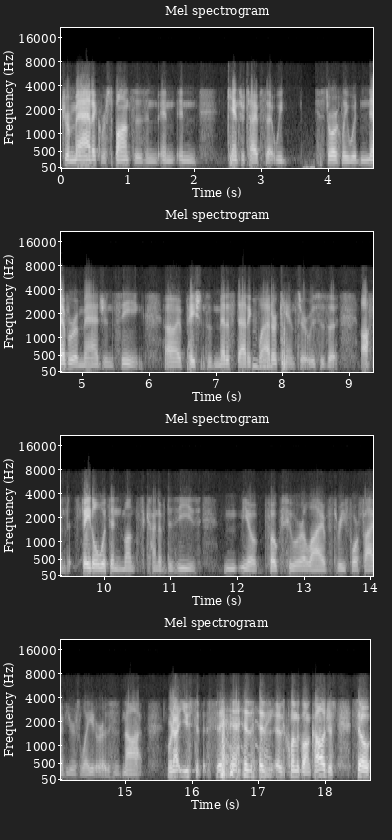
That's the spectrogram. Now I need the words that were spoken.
dramatic responses in, in, in cancer types that we historically would never imagine seeing. Uh, patients with metastatic mm-hmm. bladder cancer, which is a often fatal within months kind of disease. You know, folks who are alive three, four, five years later. This is not. We're not used to this as, right. as, as, clinical oncologists. So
